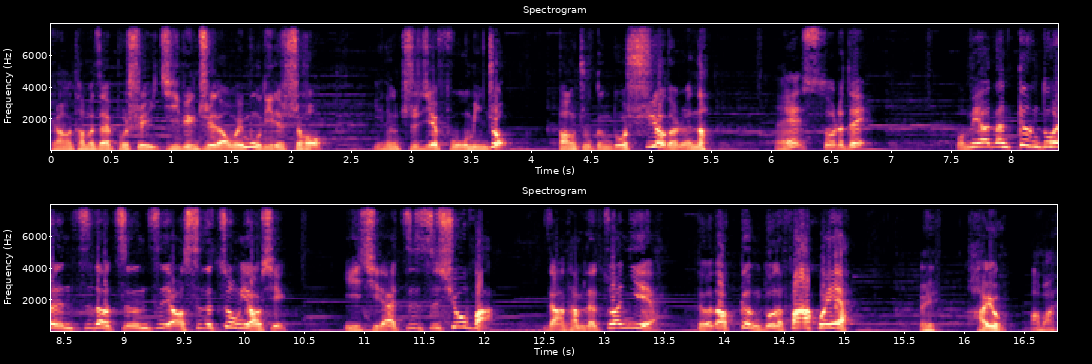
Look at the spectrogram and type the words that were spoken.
让他们在不是以疾病治疗为目的的时候，也能直接服务民众，帮助更多需要的人呢。哎，说的对，我们要让更多人知道职能治疗师的重要性，一起来支持修法，让他们的专业得到更多的发挥啊！哎，还有阿满，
